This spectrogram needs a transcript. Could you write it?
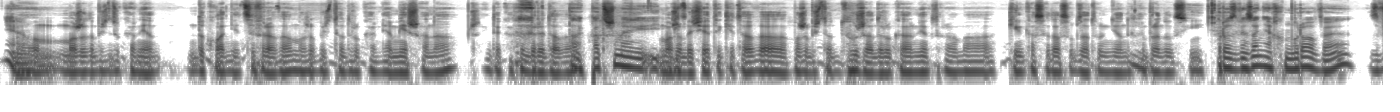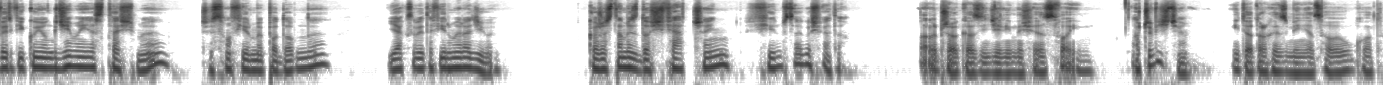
Nie. No, może to być drukarnia dokładnie cyfrowa, może być to drukarnia mieszana, czyli taka hybrydowa. Tak, patrzymy. Może być etykietowa, może być to duża drukarnia, która ma kilkaset osób zatrudnionych na produkcji. Rozwiązania chmurowe zweryfikują, gdzie my jesteśmy, czy są firmy podobne jak sobie te firmy radziły. Korzystamy z doświadczeń firm z całego świata. Ale przy okazji dzielimy się swoim. Oczywiście. I to trochę zmienia cały układ.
